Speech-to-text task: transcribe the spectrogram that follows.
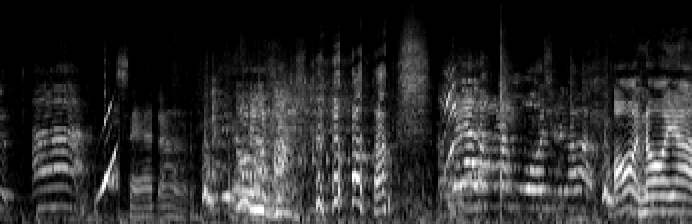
จุดๆๆอ่าแซดอะเวลาเรากังวลเวลาแบบอ๋อนอยอะ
